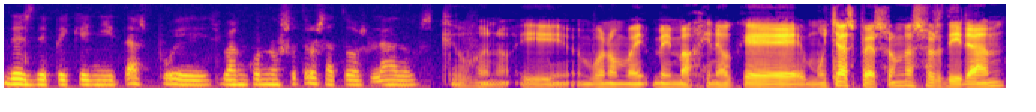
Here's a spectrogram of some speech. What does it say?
desde pequeñitas pues van con nosotros a todos lados. Qué bueno. Y bueno, me, imagino que muchas personas os dirán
